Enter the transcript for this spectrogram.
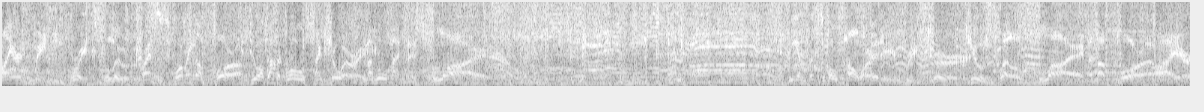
Iron Maiden breaks loose, transforming the Forum into a rock and roll sanctuary. Metal Madness live. The Invincible Power Eddie returns June 12th, live at the Forum. Iron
